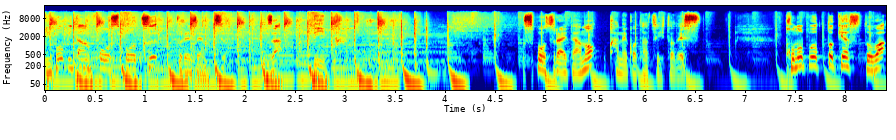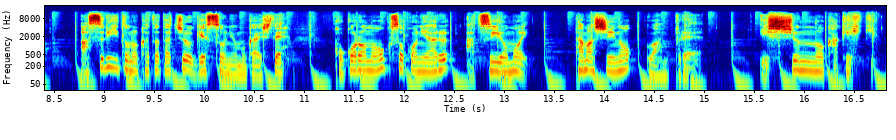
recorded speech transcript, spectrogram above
リポビタン4スポーツプレゼンツザ・ディープスポーツライターの金子達人ですこのポッドキャストはアスリートの方たちをゲストにお迎えして心の奥底にある熱い思い魂のワンプレー一瞬の駆け引き。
